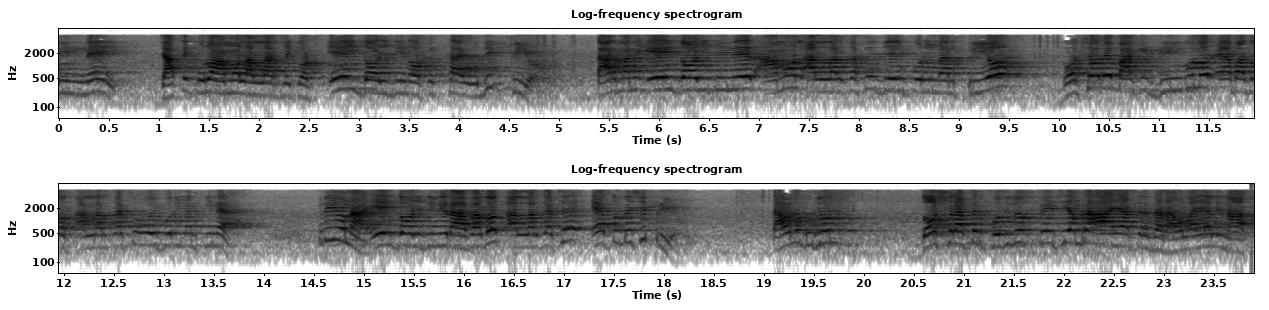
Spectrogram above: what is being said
দিন নেই যাতে কোনো আমল আল্লাহর নিকট এই দশ দিন অপেক্ষায় অধিক প্রিয়। তার মানে এই দশ দিনের আমল আল্লাহর কাছে যে পরিমাণ প্রিয়, বছরে বাকি দিনগুলোর আবাদত আল্লাহর কাছে ওই পরিমাণ কিনা প্রিয় না। এই দশ দিনের আবাদত আল্লাহর কাছে এত বেশি প্রিয়। তাহলে বুঝুন, দশ রাতের ফজিলত পেয়েছি আমরা আয়াতের দ্বারা ওলায়ালি নাচ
